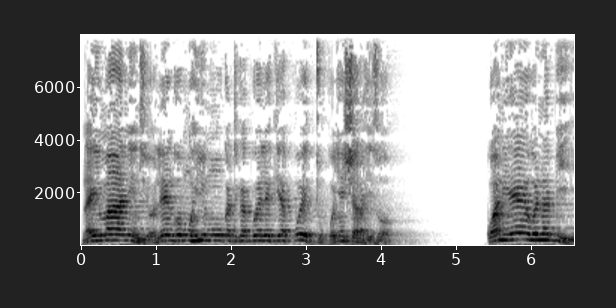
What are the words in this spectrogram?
Na imani ndiyo lengo muhimu katika kuelekea kwetu kwenye ishara hizo. Kwani ewe nabii,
